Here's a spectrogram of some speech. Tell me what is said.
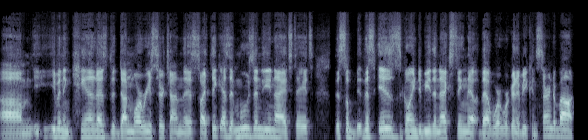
Um, even in Canada has done more research on this. So I think as it moves into the United States, this will be, this is going to be the next thing that, that we're, we're going to be concerned about.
